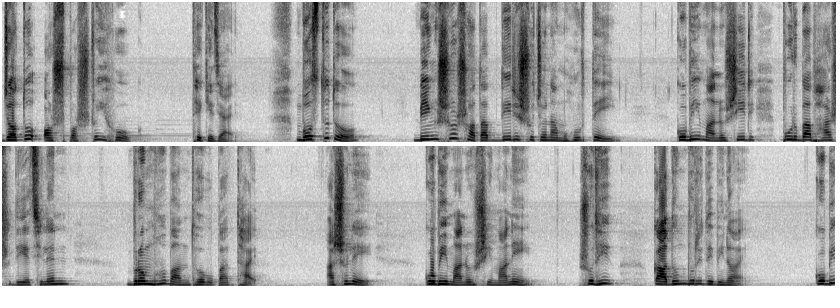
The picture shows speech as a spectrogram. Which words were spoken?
যত অস্পষ্টই হোক থেকে যায়। বস্তুত বিংশ শতাব্দীর সূচনা মুহূর্তেই কবি মানসীর পূর্বাভাস দিয়েছিলেন ব্রহ্মবান্ধব উপাধ্যায়। আসলে কবি মানুষী মানে শুধু কাদম্বরী দেবী নয়। কবি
